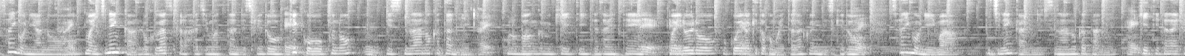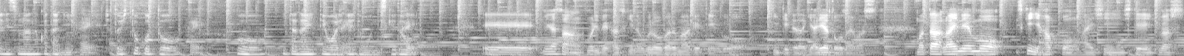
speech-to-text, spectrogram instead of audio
最後にあの、はい、まあ、1年間6月から始まったんですけど、ええ、結構多くのリスナーの方にこの番組聞いていただいて、えまあ、いろいろお声がけとかもいただくんですけど、はい、最後に、まあ、1年間リスナーの方に、聞いていただいたリスナーの方に、ちょっと一言をいただいて終わりたいと思うんですけど。えー、皆さん森部和樹のグローバルマーケティングを聞いていただきありがとうございますまた来年も月に8本配信していきます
